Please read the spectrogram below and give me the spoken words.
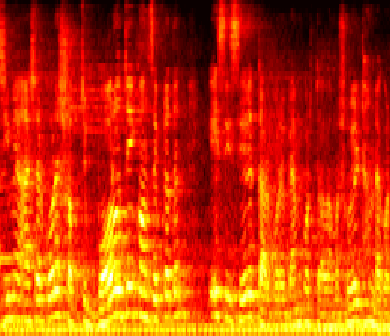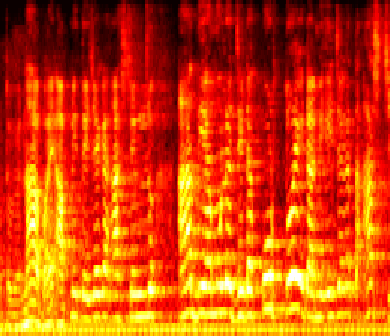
জিমে আসার পরে সবচেয়ে বড় যেই কনসেপ্টটা দেন এসি সেরে তারপরে ব্যায়াম করতে হবে আমার শরীর ঠান্ডা করতে হবে। না ভাই আপনি তো এই জায়গায় আসছেন আদি আমলে যেটা করতো এটা আমি এই জায়গাতে আসছি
